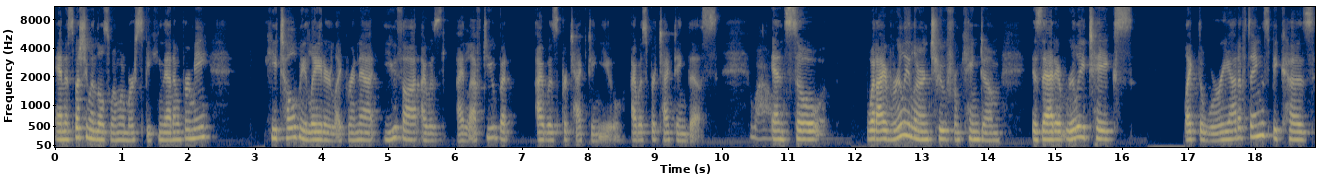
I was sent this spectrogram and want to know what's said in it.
And especially when those women were speaking that over me, he told me later, like, Renette, you thought I was, I left you, but I was protecting you. I was protecting this. Wow. And so, what I've really learned too from Kingdom is that it really takes like the worry out of things because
